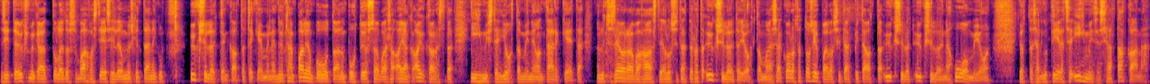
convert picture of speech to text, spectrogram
Ja sitten yksi, mikä tulee tuossa vahvasti esille, on myöskin tämä niin kuin yksilöiden kautta tekeminen. Nythän paljon puhutaan, on puhuttu jossain vaiheessa ajan, aikakaudesta, että ihmisten johtaminen on tärkeää. No nyt se seuraava haaste on ollut sitä, että ruveta yksilöitä johtamaan, ja sä korostat tosi paljon sitä, että pitää ottaa yksilöt yksilöinä huomioon, jotta sä niin kuin tiedät se ihmisen takana,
